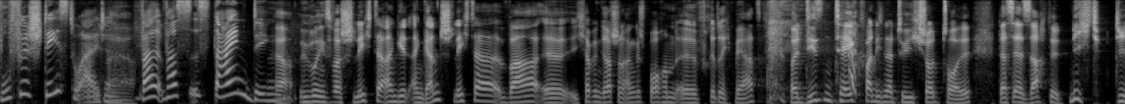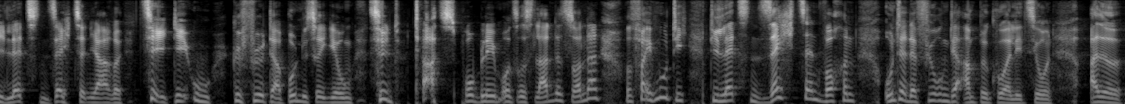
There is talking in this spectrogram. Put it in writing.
wofür stehst du, Alter? Ja, ja. Wa- Was ist dein Ding? Ja, übrigens, was Schlichter angeht, ein ganz schlichter war, äh, ich habe ihn gerade schon angesprochen, äh, Friedrich Merz, weil diesen Take fand ich natürlich schon toll, dass er sagte, nicht die letzten 16 Jahre CDU geführter Bundesregierung sind das Problem unseres Landes, sondern, und das fand ich mutig, die letzten 16 Wochen unter der Führung der Ampelkoalition. Also,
